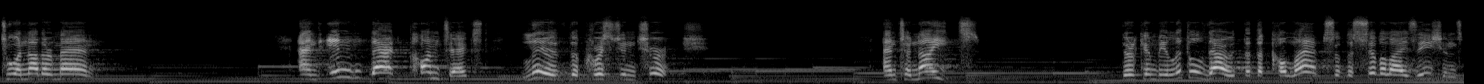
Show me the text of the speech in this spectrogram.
to another man. And in that context lived the Christian church. And tonight, there can be little doubt that the collapse of the civilizations,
